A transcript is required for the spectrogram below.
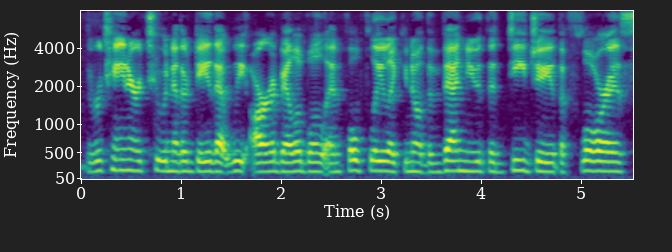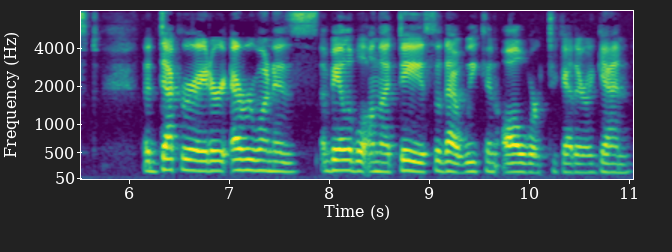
the retainer to another day that we are available, and hopefully, like, you know, the venue, the DJ, the florist, the decorator, everyone is available on that day so that we can all work together again.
